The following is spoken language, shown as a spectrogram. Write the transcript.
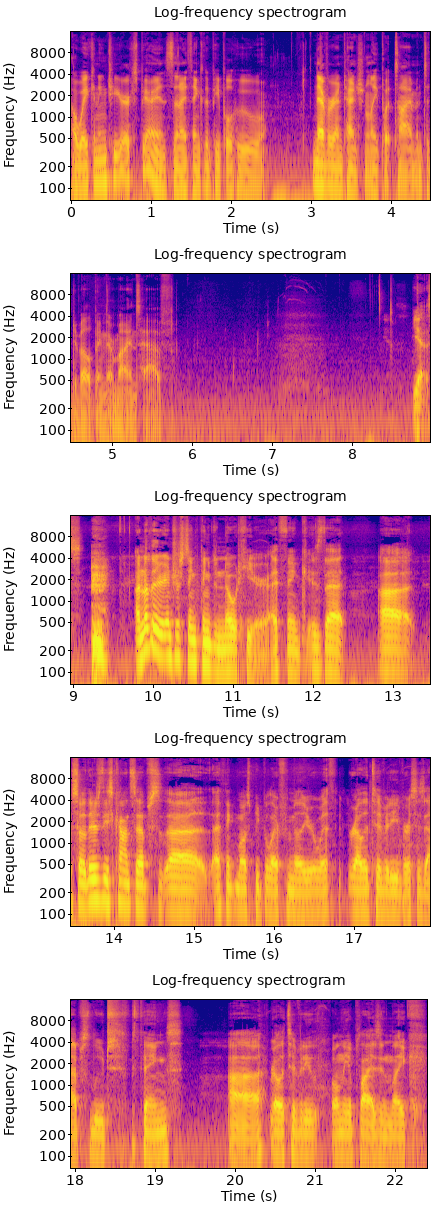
awakening to your experience than I think the people who never intentionally put time into developing their minds have. Yes. Another interesting thing to note here, I think, is that uh, so there's these concepts. Uh, I think most people are familiar with relativity versus absolute things. Uh, relativity only applies in like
